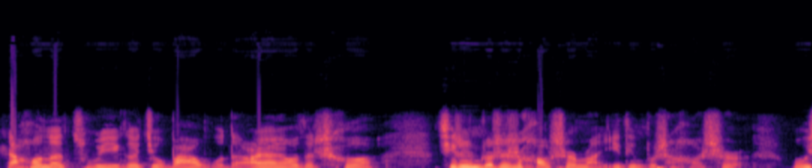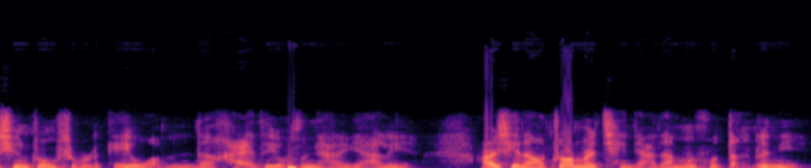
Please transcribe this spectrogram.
然后呢租一个九八五的、二幺幺的车。其实你说这是好事吗？一定不是好事，无形中是不是给我们的孩子又增加了压力？而且呢，专门请假在门口等着你。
